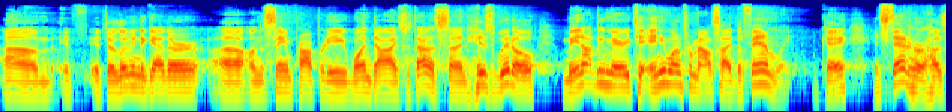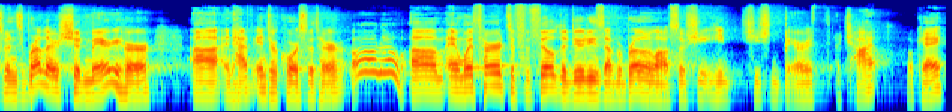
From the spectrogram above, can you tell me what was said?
Um, if, if they're living together uh, on the same property, one dies without a son, his widow may not be married to anyone from outside the family. Okay? Instead, her husband's brother should marry her uh, and have intercourse with her. Oh, no. Um, and with her to fulfill the duties of a brother in law. So she, he, she should bear a child. Okay?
